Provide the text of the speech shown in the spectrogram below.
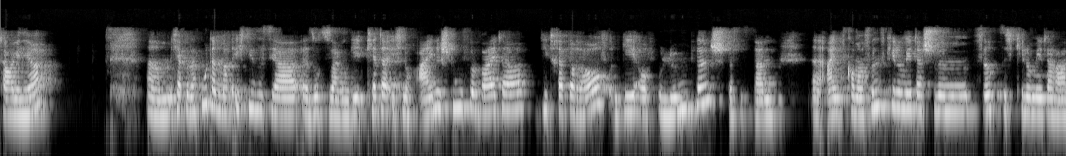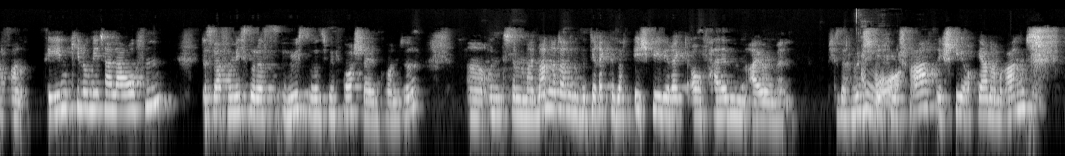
Tage her. Ähm, ich habe gesagt, gut, dann mache ich dieses Jahr äh, sozusagen, kletter ich noch eine Stufe weiter die Treppe rauf und gehe auf Olympisch. Das ist dann äh, 1,5 Kilometer Schwimmen, 40 Kilometer Radfahren, 10 Kilometer Laufen. Das war für mich so das Höchste, was ich mir vorstellen konnte. Äh, und mein Mann hat dann direkt gesagt, ich gehe direkt auf halben Ironman. Ich habe gesagt, wünsche dir viel Spaß, ich stehe auch gerne am Rand.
